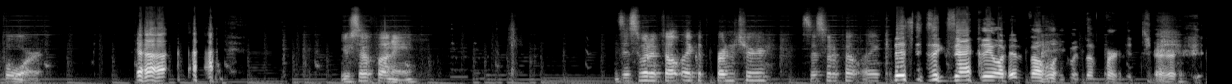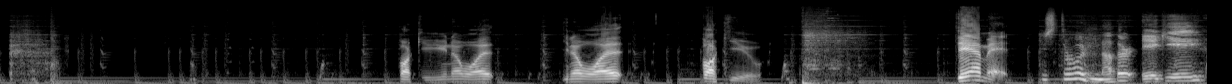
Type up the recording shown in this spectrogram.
Four. You're so funny. Is this what it felt like with the furniture? Is this what it felt like? this is exactly what it felt like with the furniture. Fuck you. You know what? You know what? Fuck you. Damn it. Just throw another Iggy.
